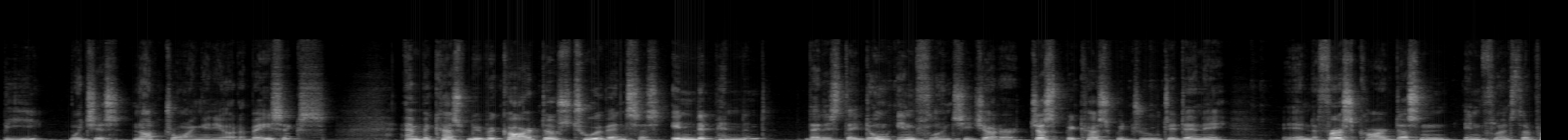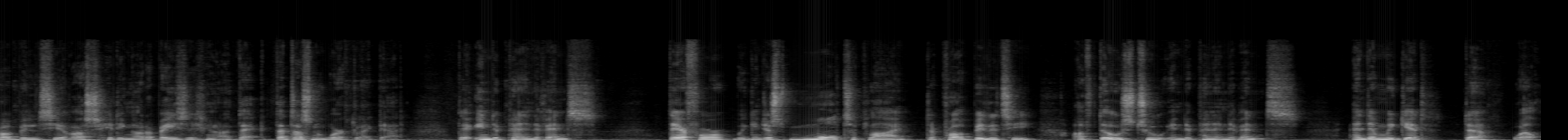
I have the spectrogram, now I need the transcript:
B, which is not drawing any other basics. And because we regard those two events as independent, that is, they don't influence each other, just because we drew the Dene in the first card doesn't influence the probability of us hitting other basics in our deck. That doesn't work like that. They're independent events. Therefore, we can just multiply the probability of those two independent events, and then we get the, well,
